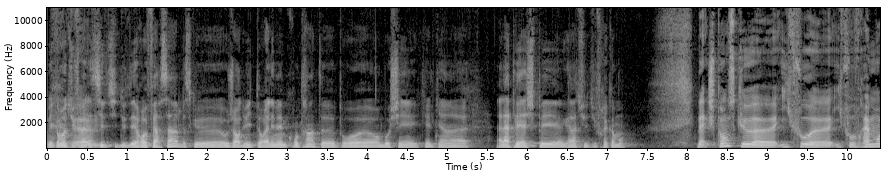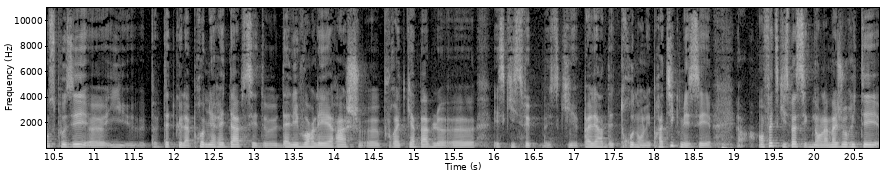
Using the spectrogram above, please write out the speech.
mais comment tu ferais si, tu devais refaire ça? Parce que aujourd'hui tu aurais les mêmes contraintes pour embaucher quelqu'un à la PHP tu, tu ferais comment? Ben, je pense que euh, il faut euh, il faut vraiment se poser. Euh, Peut-être que la première étape c'est d'aller voir les RH euh, pour être capable et ce qui se fait, ce qui est pas l'air d'être trop dans les pratiques, mais c'est en fait ce qui se passe c'est que dans la majorité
